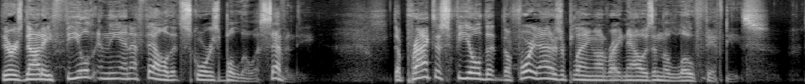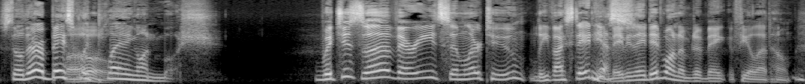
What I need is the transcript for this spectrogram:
There is not a field in the NFL that scores below a seventy. The practice field that the 49ers are playing on right now is in the low fifties. So they're basically Oh. playing on mush. which is uh, very similar to Levi Stadium. Yes. Maybe they did want them to make feel at home.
